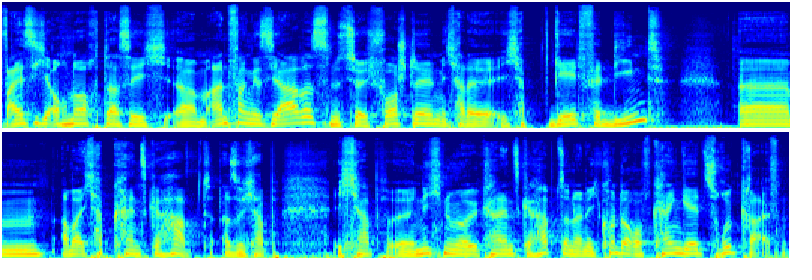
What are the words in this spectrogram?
weiß ich auch noch, dass ich am ähm, Anfang des Jahres, müsst ihr euch vorstellen, ich ich habe Geld verdient ähm, aber ich habe keins gehabt. Also ich habe ich hab, äh, nicht nur keins gehabt, sondern ich konnte auch auf kein Geld zurückgreifen.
